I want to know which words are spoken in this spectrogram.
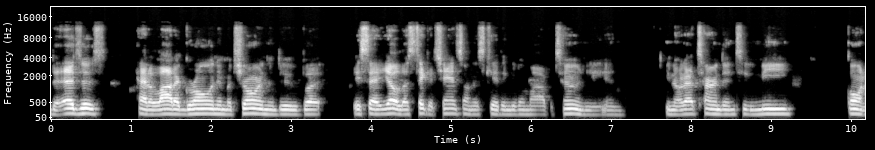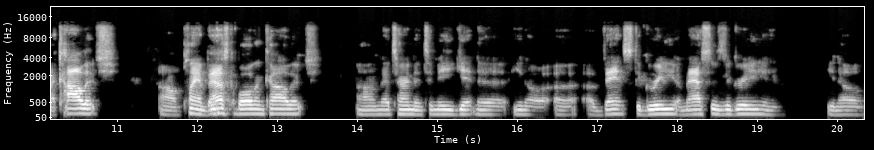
the edges had a lot of growing and maturing to do but they said yo let's take a chance on this kid and give him an opportunity and you know that turned into me going to college um, playing basketball in college um, that turned into me getting a you know a, advanced degree, a master's degree, and you know,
